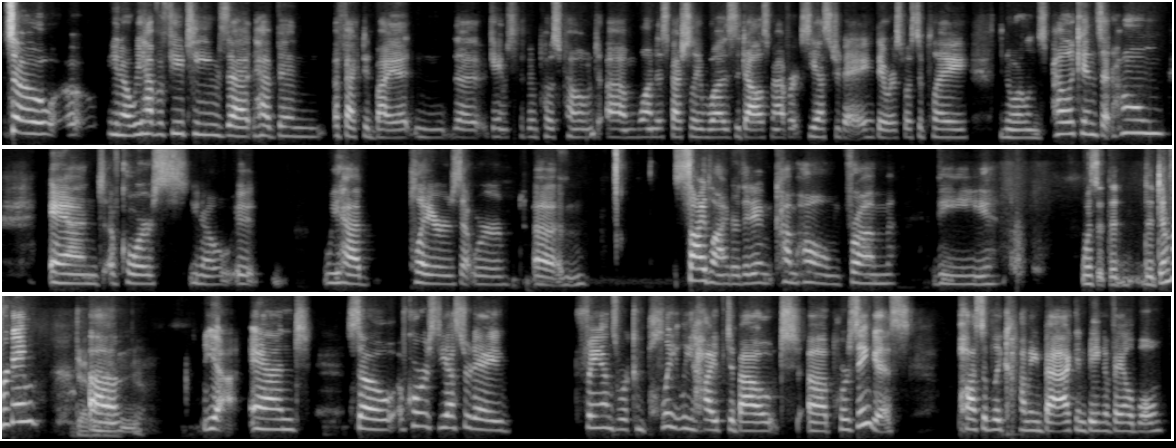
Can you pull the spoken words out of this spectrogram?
So, uh, you know, we have a few teams that have been affected by it, and the games have been postponed. Um, one especially was the Dallas Mavericks yesterday. They were supposed to play the New Orleans Pelicans at home, and of course, you know, it. We had players that were um, sidelined or they didn't come home from the was it the the Denver game? Denver, um, yeah. yeah, and so of course yesterday fans were completely hyped about uh, Porzingis possibly coming back and being available.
